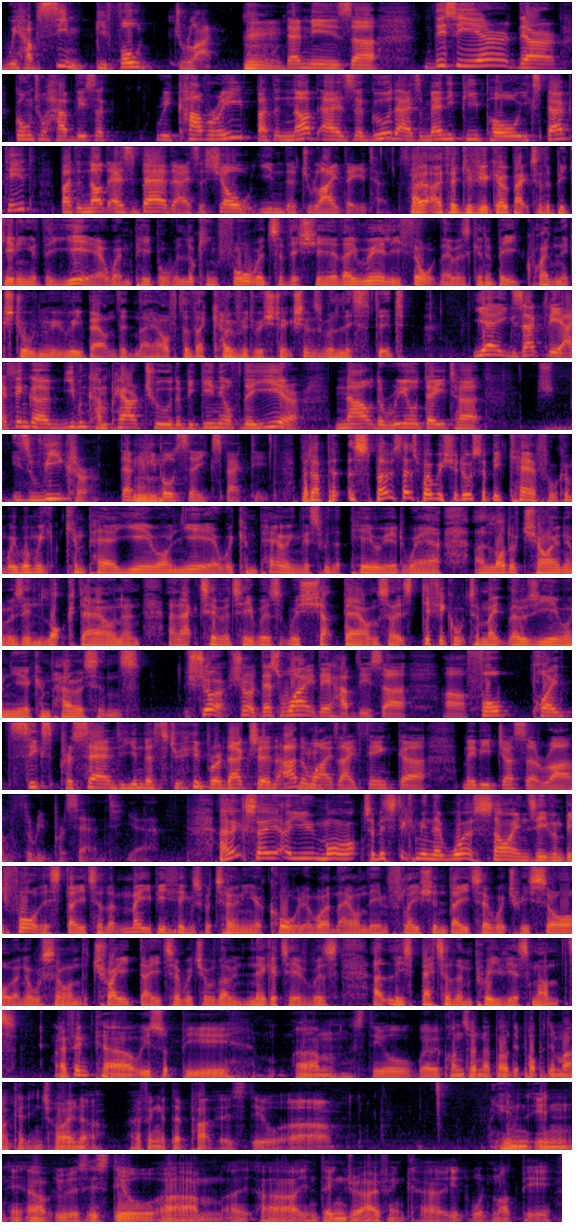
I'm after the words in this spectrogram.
we have seen before July. Mm. That means uh, this year they are going to have this uh, recovery, but not as good as many people expected, but not as bad as shown in the July data. So I, I, think if you go back to the beginning of the year when people were looking forward to this year, they really thought there was going to be quite an extraordinary rebound, didn't they, after the COVID restrictions were lifted? Yeah, exactly. I think uh, even compared to the beginning of the year, now the real data is weaker than mm. people say expected. But I, I, suppose that's where we should also be careful, couldn't we? When we compare year on year, we're comparing this with a period where a lot of China was in lockdown and, and activity was, was shut down. So it's difficult to make those year on year comparisons. Sure, sure. That's why they have this uh, uh, 4.6% industry production. Hmm. Otherwise, mm. I think uh, maybe just around 3%. Yeah. Alex, are you more optimistic? I mean, there were signs even before this data that maybe things were turning a corner, weren't they, on the inflation data, which we saw, and also on the trade data, which, although negative, was at least better than previous months? I think uh, we should be um, still very concerned about the property market in China. I think that part is still. Uh, in in uh, is still um, uh, uh, in danger. I think uh, it would not be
